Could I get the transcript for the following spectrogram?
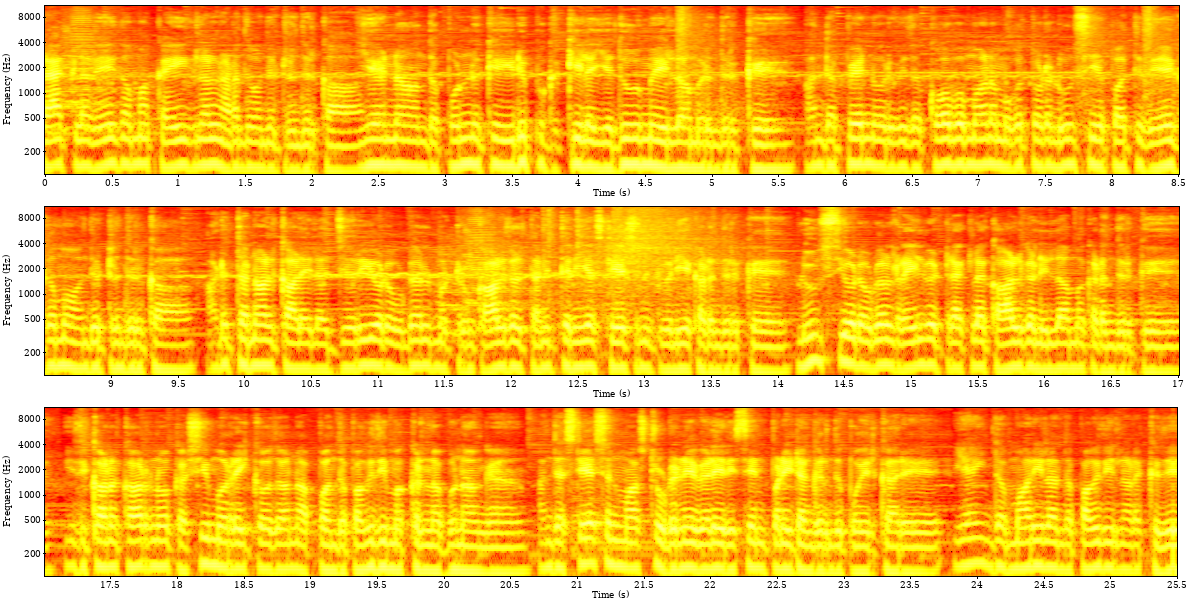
ட்ராக்ல வேகமா கைகளால் நடந்து வந்துட்டு இருந்திருக்கா. ஏன்னா அந்த பொண்ணுக்கு இடுப்புக்கு கீழே எதுவுமே இல்லாம இருந்திருக்கு. அந்த பெண் ஒரு ஒருவித கோபமான முகத்தோட லூசியை பார்த்து வேகமாக வந்துட்டு இருந்திருக்கா? அடுத்த நாள் காலையில் ஜெரியோட உடல் மற்றும் கால்கள் தனித்தனியாக ஸ்டேஷனுக்கு வெளியே கடந்திருக்கு. லூசியோட உடல் ரயில்வே ட்ராக்ல கால்கள் இல்லாமல் கடந்திருக்கு. இதுக்கான காரணம் கஷிமா ரைக்கோ தான். அப்போ அந்த பகுதி மக்கள் நம்புனாங்க. அந்த ஸ்டேஷன் மாஸ்டர் உடனே வேலையை ரிசைன் பண்ணிட்டு அங்கிருந்து போயிருக்காரு. ஏன் இந்த மாதிரில அந்த பகுதியில் நடக்குது?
